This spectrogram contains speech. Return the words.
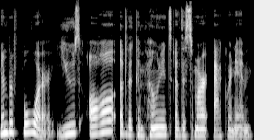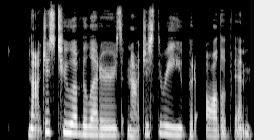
Number four, use all of the components of the SMART acronym, not just two of the letters, not just three, but all of them.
